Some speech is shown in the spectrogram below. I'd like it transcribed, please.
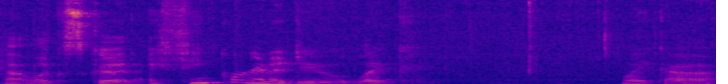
That looks good. I think we're gonna do like, like a,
